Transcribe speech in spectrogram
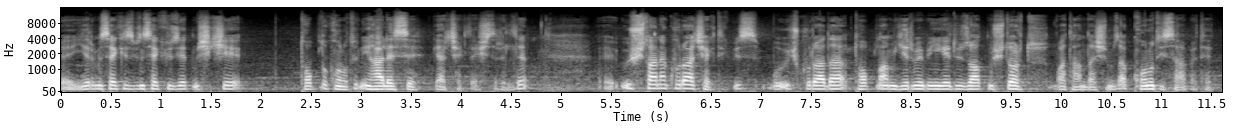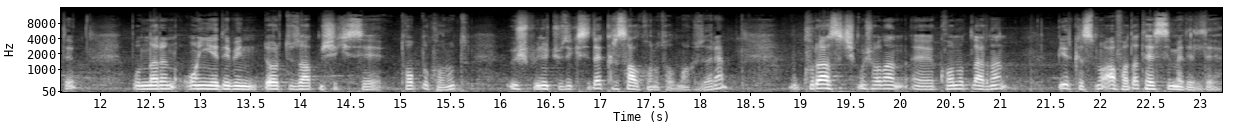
Ee, 28.872 toplu konutun ihalesi gerçekleştirildi. 3 tane kura çektik biz. Bu 3 kurada toplam 20.764 vatandaşımıza konut isabet etti. Bunların 17.462'si toplu konut, 3.302'si de kırsal konut olmak üzere. Bu kurası çıkmış olan e, konutlardan bir kısmı AFAD'a teslim edildi.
